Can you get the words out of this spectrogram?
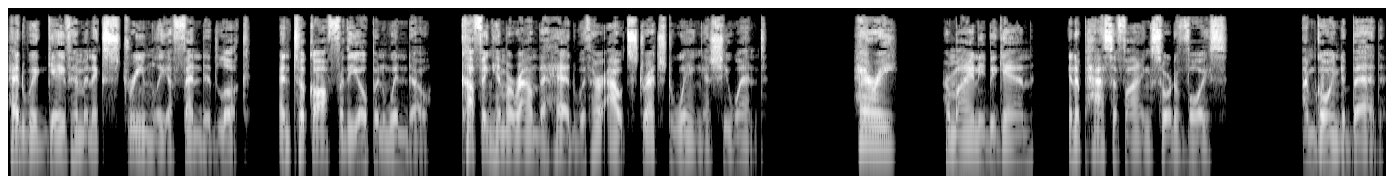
Hedwig gave him an extremely offended look and took off for the open window, cuffing him around the head with her outstretched wing as she went. Harry, Hermione began, in a pacifying sort of voice. I'm going to bed,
